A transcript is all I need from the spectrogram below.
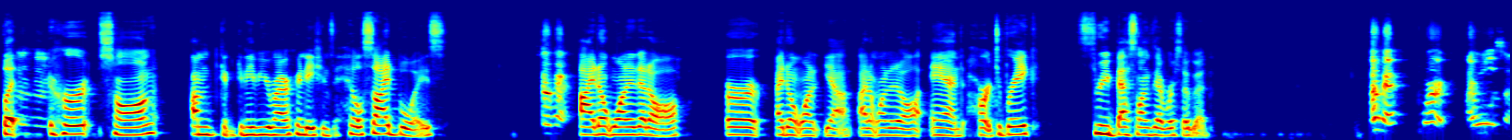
But Mhm. her song, I'm gonna give you my recommendations. Hillside Boys, Okay. I don't want it at all. Or I don't want yeah, I don't want it at all. And Heart to Break, three best songs ever, so good. Okay. Work. I will listen.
